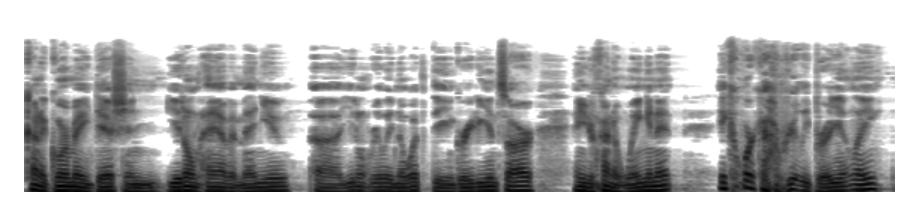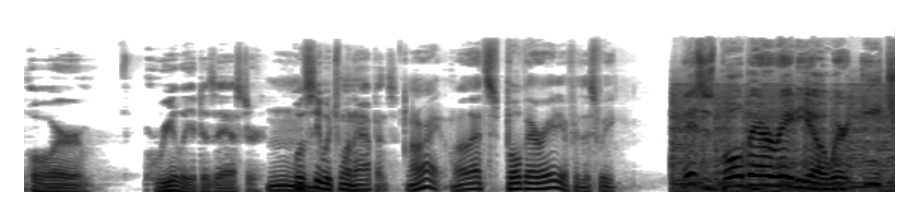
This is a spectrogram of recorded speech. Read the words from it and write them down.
kind of gourmet dish and you don't have a menu, uh, you don't really know what the ingredients are, and you're kind of winging it, it can work out really brilliantly or really a disaster. We'll see which one happens. All right. Well, that's Bull Bear Radio for this week. This is Bull Bear Radio, where each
